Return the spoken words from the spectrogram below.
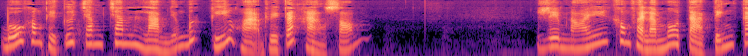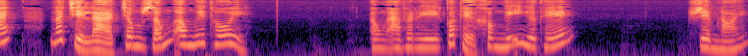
Bố không thể cứ chăm chăm làm những bức ký họa về các hàng xóm. Jim nói không phải là mô tả tính cách, nó chỉ là trông giống ông ấy thôi. Ông Avery có thể không nghĩ như thế. Jim nói,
